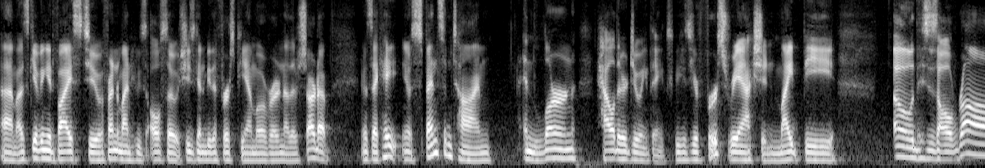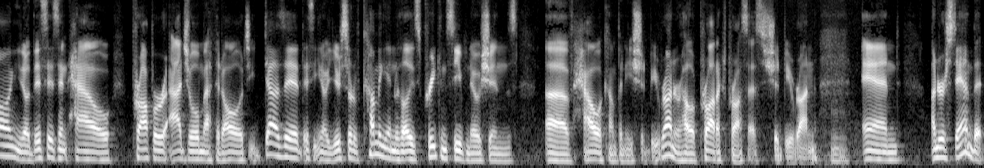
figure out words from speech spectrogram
Um, I was giving advice to a friend of mine who's also she's going to be the first PM over at another startup. And it's like, hey, you know, spend some time and learn how they're doing things because your first reaction might be, oh, this is all wrong. You know, this isn't how proper agile methodology does it. This, you know, you're sort of coming in with all these preconceived notions of how a company should be run or how a product process should be run. Hmm. And understand that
